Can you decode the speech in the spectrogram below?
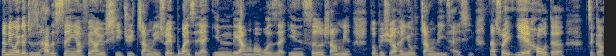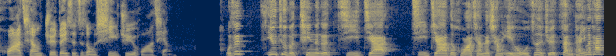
那另外一个就是它的声音要非常有戏剧张力，所以不管是在音量哈，或者是在音色上面，都必须要很有张力才行。那所以夜后的这个花腔，绝对是这种戏剧花腔。我在 YouTube 听那个极佳极佳的花腔在唱夜后，我真的觉得赞叹，因为他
